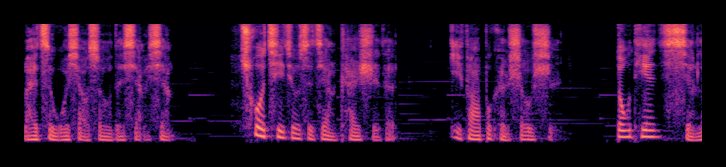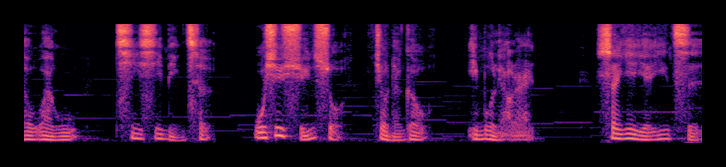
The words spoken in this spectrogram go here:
来自我小时候的想象。啜泣就是这样开始的，一发不可收拾。冬天显露万物，清晰明澈，无需寻索就能够一目了然。声音也因此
